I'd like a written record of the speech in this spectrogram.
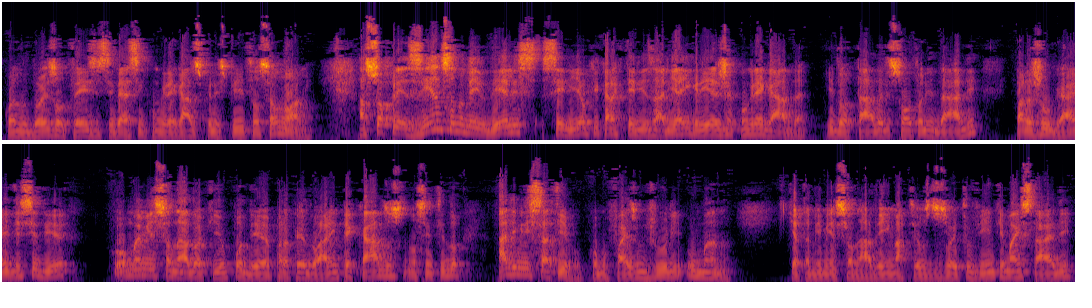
quando dois ou três estivessem congregados pelo Espírito ao seu nome. A sua presença no meio deles seria o que caracterizaria a igreja congregada e dotada de sua autoridade para julgar e decidir, como é mencionado aqui o poder para perdoar em pecados no sentido administrativo, como faz um júri humano, que é também mencionado em Mateus 18, 20 e mais tarde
